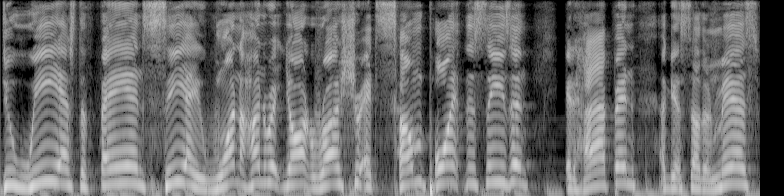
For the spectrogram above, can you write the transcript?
Do we, as the fans, see a 100 yard rusher at some point this season? It happened against Southern Miss.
